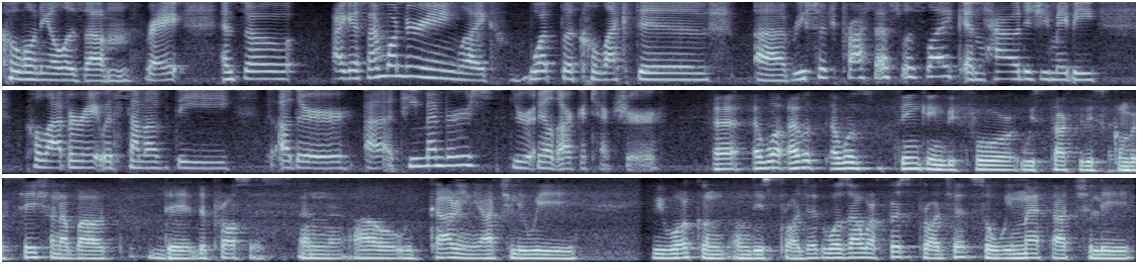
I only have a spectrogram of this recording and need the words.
colonialism right? And so i guess i'm wondering like what the collective uh, research process was like and how did you maybe collaborate with some of the other uh, team members through failed architecture uh, I, was thinking before we started this conversation about the, the process and how with Karin actually we we work on, on this project. It was our first project, so we met actually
